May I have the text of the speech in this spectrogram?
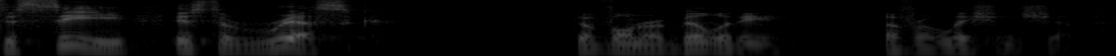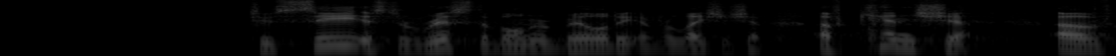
To see is to risk the vulnerability of relationship. To see is to risk the vulnerability of relationship, of kinship, of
